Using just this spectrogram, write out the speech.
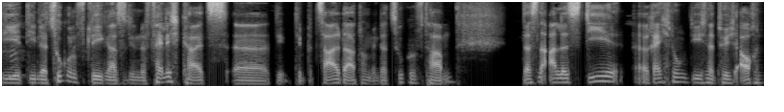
die, mhm. die in der Zukunft liegen, also die eine Fälligkeits, äh, die, die Bezahldatum in der Zukunft haben. Das sind alles die äh, Rechnungen, die ich natürlich auch in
